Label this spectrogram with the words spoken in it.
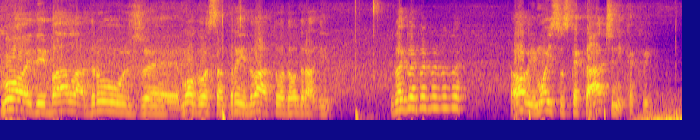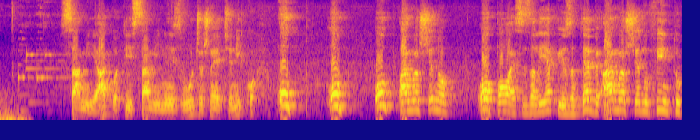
Moj Dybala, druže, mogao sam 3-2 to da odradim. Gle, gle, gle, gle, gle. Ovi moji su skakači nikakvi. Sami, ako ti sami ne izvučeš, neće niko. Up, up, up, ajmo još jednom. Op, ovaj se zalijepio za tebe, ajmo još jednu fintu.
